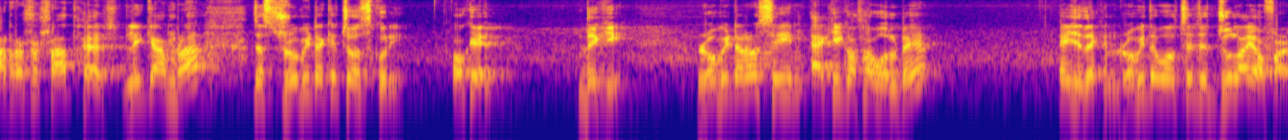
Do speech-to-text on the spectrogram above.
আঠারোশো সাত হ্যাশ লিখে আমরা জাস্ট রবিটাকে চুজ করি। ওকে দেখি। রবিটারও সেই একই কথা বলবে। এই যে দেখেন, রবিতে বলছে যে জুলাই অফার।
